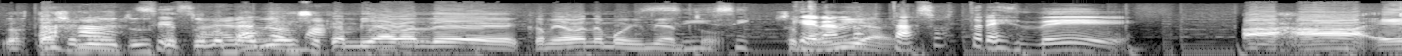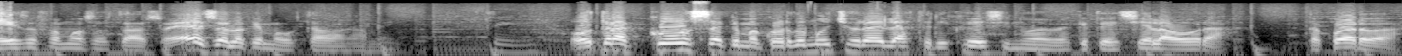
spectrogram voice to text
Los tazos Ajá, Looney Tunes sí, que tú los movías y se cambiaban de, cambiaban de movimiento. Sí, sí, se que eran los tazos 3D. Ajá, esos famosos tazos. Eso es lo que me gustaban a mí. Sí. Otra cosa que me acuerdo mucho era el asterisco 19, que te decía la hora. ¿Te acuerdas?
